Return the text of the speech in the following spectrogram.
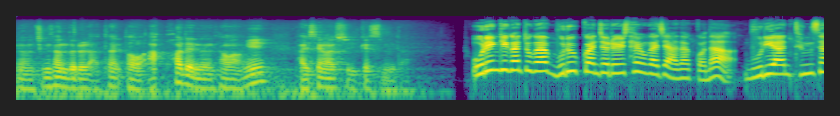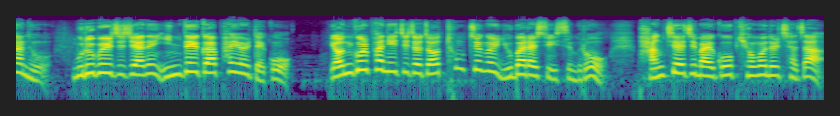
이런 증상들을 나타 더 악화되는 상황이 발생할 수 있겠습니다. 오랜 기간 동안 무릎 관절을 사용하지 않았거나 무리한 등산 후 무릎을 지지하는 인대가 파열되고 연골판이 찢어져 통증을 유발할 수 있으므로 방치하지 말고 병원을 찾아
